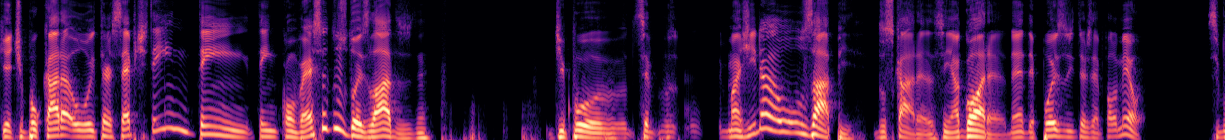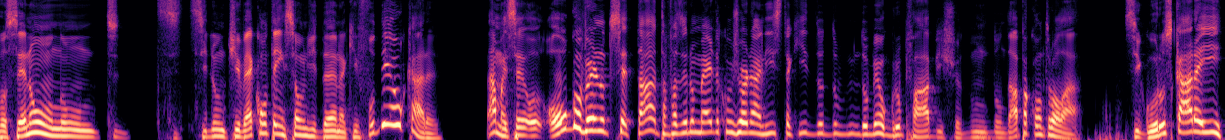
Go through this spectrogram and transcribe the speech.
Porque, tipo, o cara, o intercept tem, tem, tem conversa dos dois lados, né? Tipo, você, imagina o zap dos caras, assim, agora, né? Depois do intercept. Fala, meu, se você não. não se, se- não tiver contenção de dano aqui, fudeu, cara. Ah, mas você, ou ou o governo que você tá, tá fazendo merda com o jornalista aqui do, do, do meu grupo. Fala, ah, bicho, não, não dá pra controlar. Segura os caras aí.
